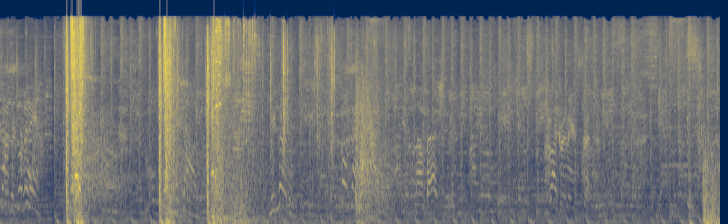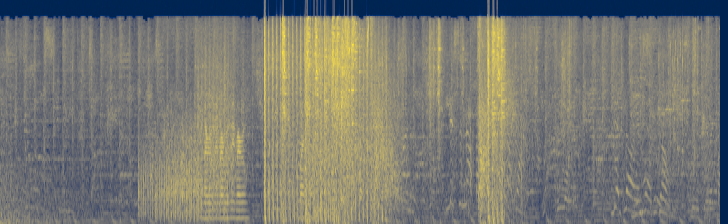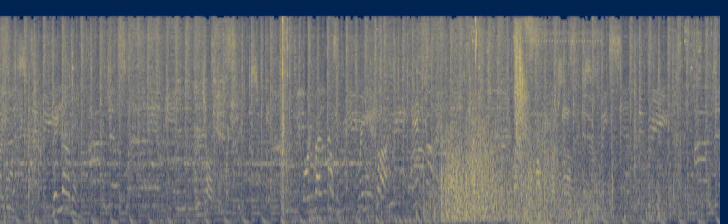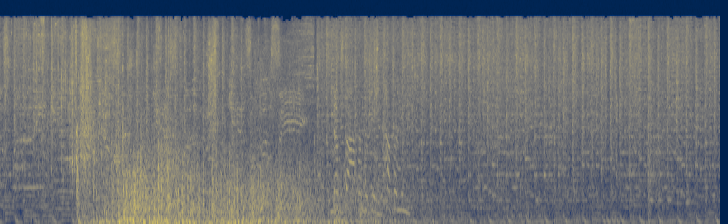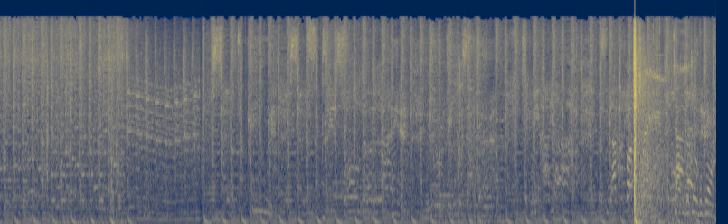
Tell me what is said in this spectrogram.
Target over there. Not bad, shit. Frag grenade set. In my room, in my room, in my room. My Listen up. Deploying health drone. Reloading. Recharging my shields. Not Target over there.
